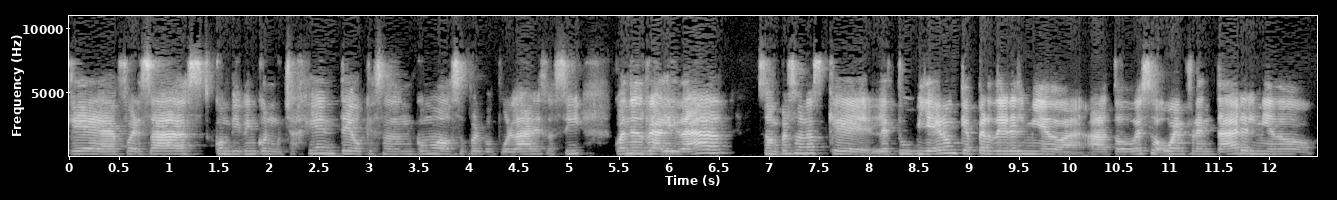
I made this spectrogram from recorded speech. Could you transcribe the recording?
que a fuerzas conviven con mucha gente o que son como súper populares así, cuando en realidad son personas que le tuvieron que perder el miedo a, todo eso o enfrentar el miedo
